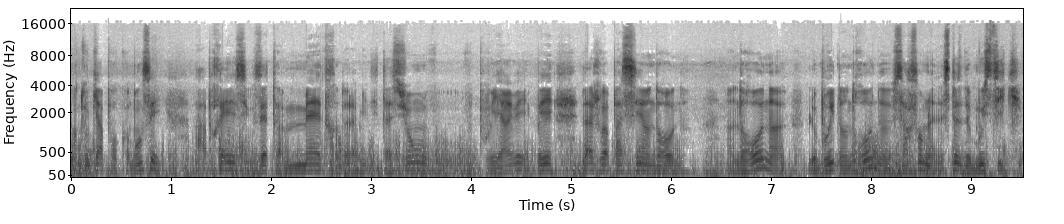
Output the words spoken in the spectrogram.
En tout cas pour commencer. Après, si vous êtes un maître de la méditation, vous, pouvez y arriver. Vous voyez, là je vois passer un drone. Un drone, le bruit d'un drone, ça ressemble à une espèce de moustique.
